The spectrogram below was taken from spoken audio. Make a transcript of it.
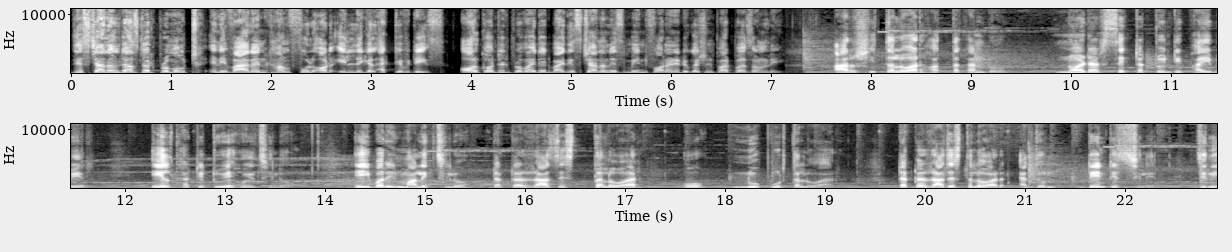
This channel does not promote any violent, harmful, or illegal activities. All content provided by this channel is meant for an education purpose only. আরশি তলোয়ার হত্যাকাণ্ড নয়ডার সেক্টর টোয়েন্টি ফাইভের এল থার্টি টুয়ে হয়েছিল এই বাড়ির মালিক ছিল ডাক্তার রাজেশ তলোয়ার ও নূপুর তলোয়ার ডাক্তার রাজেশ তলোয়ার একজন ডেন্টিস্ট ছিলেন যিনি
